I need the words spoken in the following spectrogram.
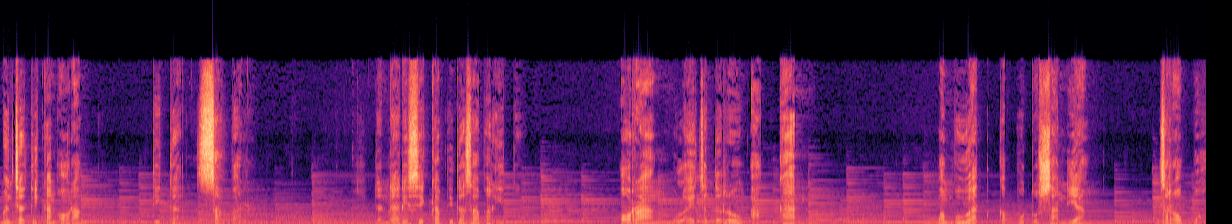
menjadikan orang tidak sabar. Dan dari sikap tidak sabar itu, orang mulai cenderung akan membuat keputusan yang ceroboh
